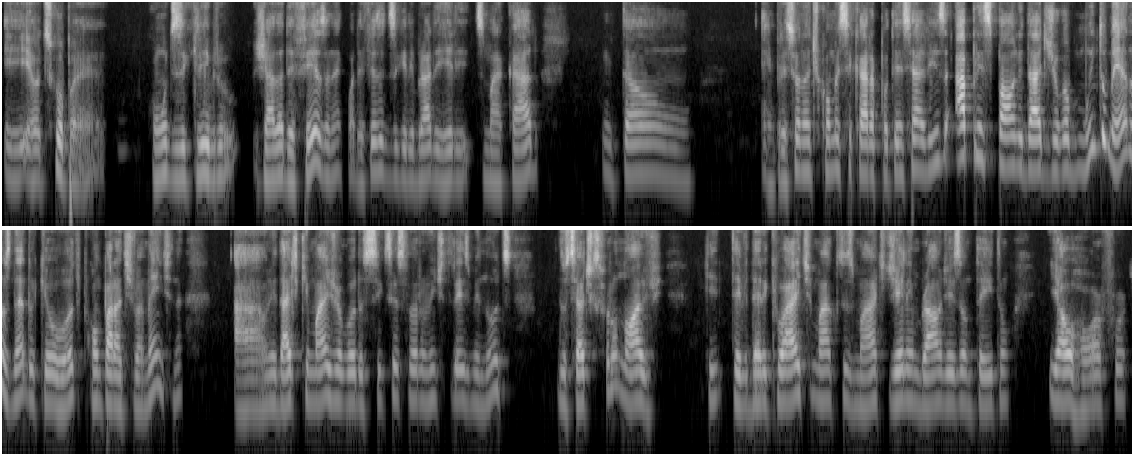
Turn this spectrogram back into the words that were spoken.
E eu, desculpa, é, com o desequilíbrio já da defesa, né? Com a defesa desequilibrada e ele desmarcado. Então, é impressionante como esse cara potencializa. A principal unidade jogou muito menos né, do que o outro, comparativamente. Né? A unidade que mais jogou do Sixers foram 23 minutos, do Celtics foram 9. Que teve Derek White, Marcus Smart, Jalen Brown, Jason Tatum e Al Horford.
